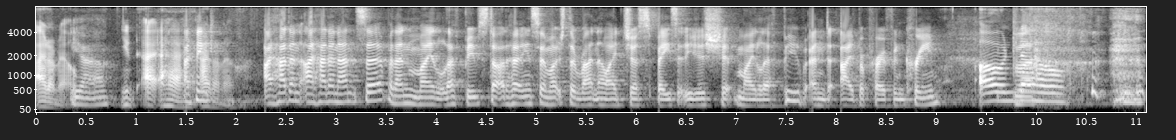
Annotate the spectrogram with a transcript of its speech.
I don't know. Yeah. You, I, I, I think I don't know. I had an I had an answer, but then my left boob started hurting so much that right now I just basically just ship my left boob and ibuprofen cream. Oh no.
